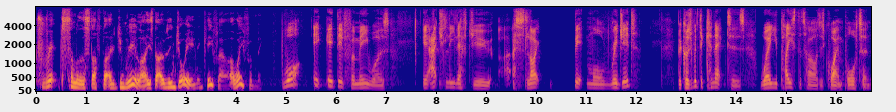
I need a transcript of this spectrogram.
dripped some of the stuff that I realised that I was enjoying in Keyflower away from me. What it, it did for me was it actually left you a slight bit more rigid because with the connectors where you place the tiles is quite important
